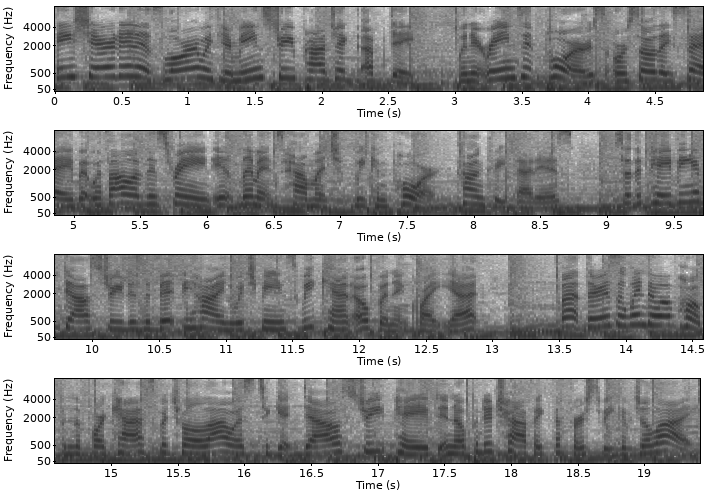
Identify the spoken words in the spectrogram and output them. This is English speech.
Hey Sheridan, it's Laura with your Main Street Project update. When it rains, it pours, or so they say, but with all of this rain, it limits how much we can pour. Concrete, that is. So the paving of Dow Street is a bit behind, which means we can't open it quite yet. But there is a window of hope in the forecast, which will allow us to get Dow Street paved and open to traffic the first week of July.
